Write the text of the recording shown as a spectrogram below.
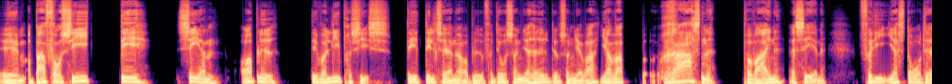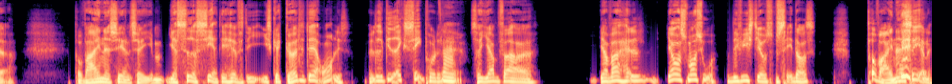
Øhm, og bare for at sige, det seeren oplevede, det var lige præcis det, deltagerne oplevede, for det var sådan, jeg havde det, det var sådan, jeg var. Jeg var rasende på vegne af seerne, fordi jeg står der på vegne af seerne og siger, jamen, jeg sidder og ser det her, fordi I skal gøre det der ordentligt. Ellers gider jeg ikke se på det. Nej. Så jeg var, jeg var halv, jeg var småsur, og det viste jeg jo som set også. På vegne af seerne.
